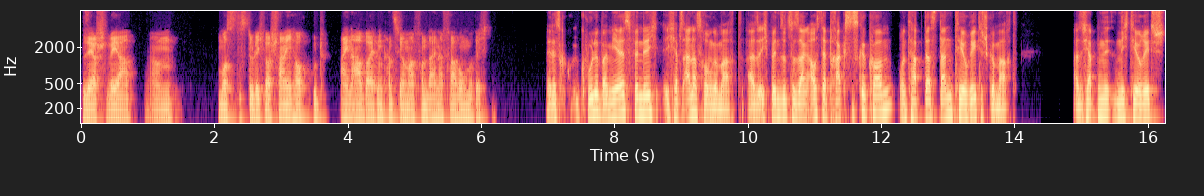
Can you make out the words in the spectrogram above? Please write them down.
sehr schwer. Ähm, musstest du dich wahrscheinlich auch gut einarbeiten. Kannst du ja mal von deiner Erfahrung berichten. Ja, das Coole bei mir ist, finde ich, ich habe es andersrum gemacht. Also ich bin sozusagen aus der Praxis gekommen und habe das dann theoretisch gemacht. Also ich habe nicht theoretisch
